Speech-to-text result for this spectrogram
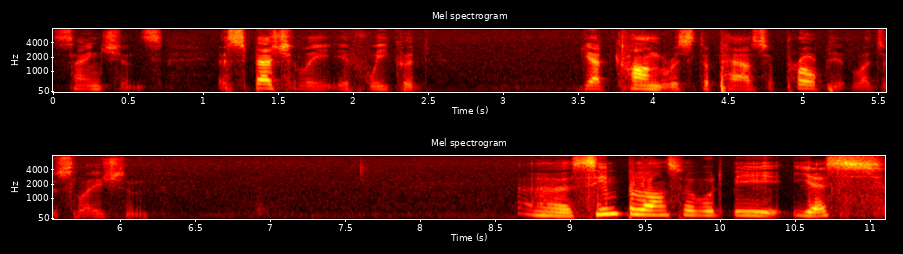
sanctions, especially if we could get Congress to pass appropriate legislation? Uh, simple answer would be yes.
